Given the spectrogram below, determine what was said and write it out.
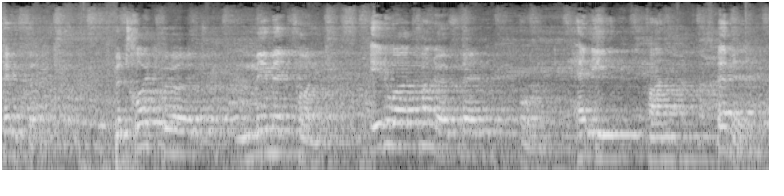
Kämpfe. Betreut wird Mehmet von Eduard van Öffnen und Henny van Bemmel.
